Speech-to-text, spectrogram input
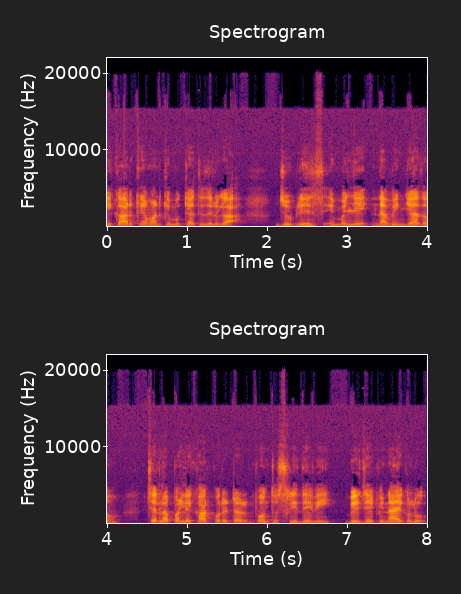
ఈ కార్యక్రమానికి ముఖ్య అతిథులుగా Jubilee Hills MLA Naveen Yadav Cherlapally corporator Bonthu Sridevi BJP నాయకులు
